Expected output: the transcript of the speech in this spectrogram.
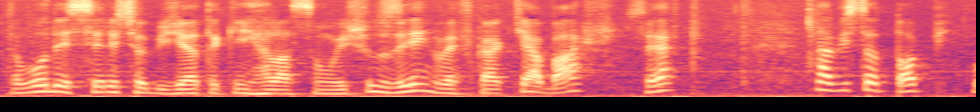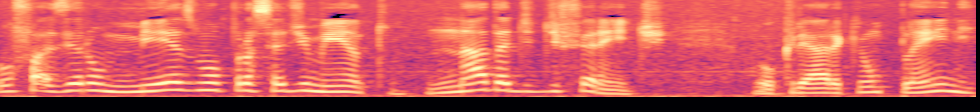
Então vou descer esse objeto aqui em relação ao eixo Z, vai ficar aqui abaixo, certo? Na vista top, vou fazer o mesmo procedimento, nada de diferente. Vou criar aqui um plane,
